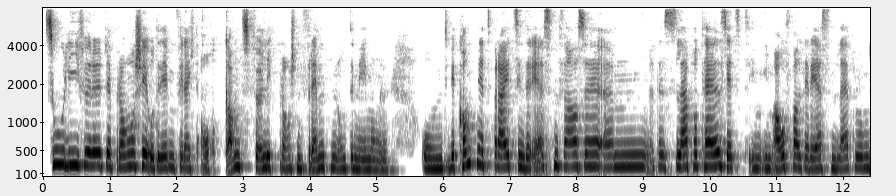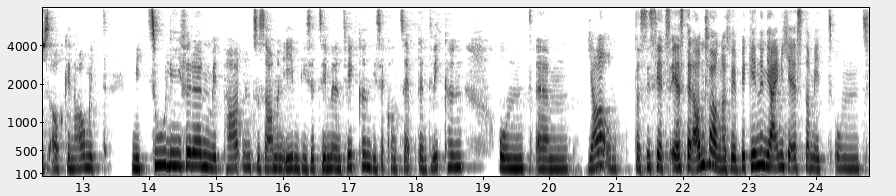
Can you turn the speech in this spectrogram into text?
Zulieferer der Branche oder eben vielleicht auch ganz völlig branchenfremden Unternehmungen. Und wir konnten jetzt bereits in der ersten Phase ähm, des Lab Hotels, jetzt im, im Aufbau der ersten Lab Rooms, auch genau mit, mit Zulieferern, mit Partnern zusammen eben diese Zimmer entwickeln, diese Konzepte entwickeln. Und ähm, ja, und das ist jetzt erst der Anfang. Also wir beginnen ja eigentlich erst damit. Und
